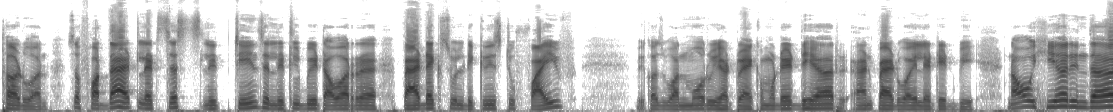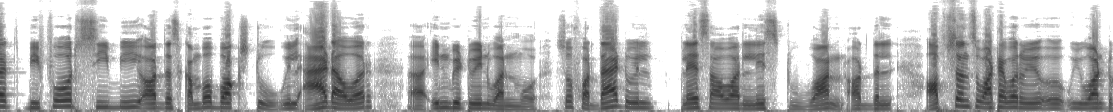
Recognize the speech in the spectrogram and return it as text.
third one. So for that let's just let change a little bit. Our uh, pad x will decrease to 5 because one more we have to accommodate here and pad y let it be. Now here in the before cb or this combo box 2 we'll add our uh, in between one more. So for that we'll place our list 1 or the options whatever we, we want to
